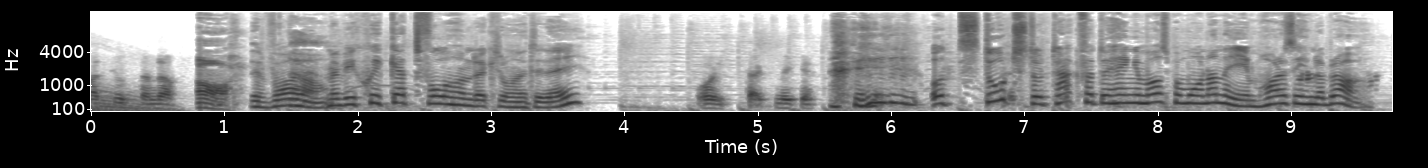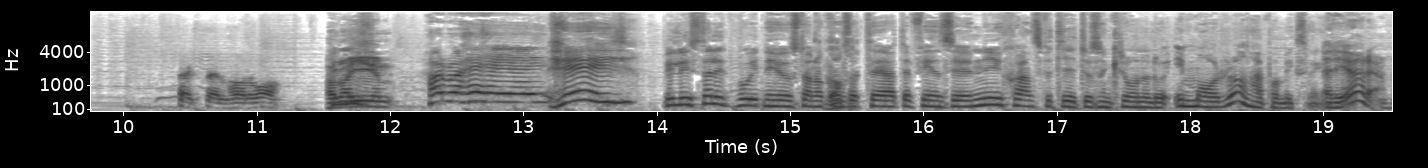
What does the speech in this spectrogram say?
Var tufft ändå. Ja, Det var det. Men vi skickar 200 kronor till dig. Oj, tack så mycket. Och ett stort, stort tack för att du hänger med oss på morgonen Jim. Ha det så himla bra. Tack själv, ha det bra. ha det bra Jim. Ha det bra, hej hej! Hej! Vi lyssnar lite på Whitney Houston och konstaterar att det finns en ny chans för 10 000 kronor då imorgon här på Mix Ja, det gör det.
